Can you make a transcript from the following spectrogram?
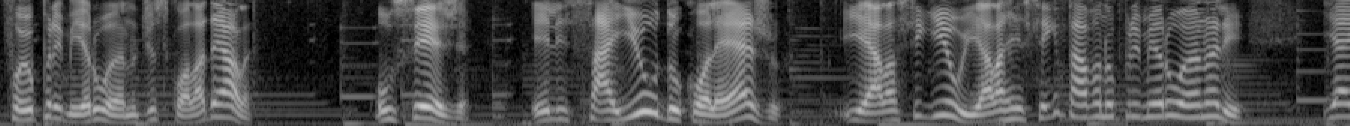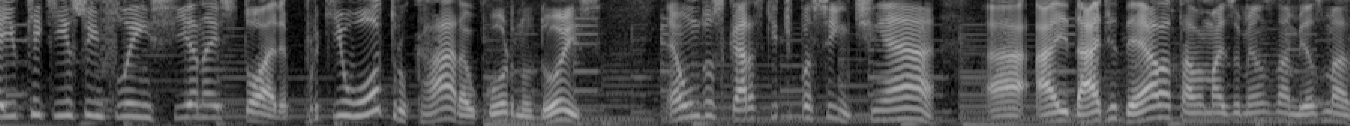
foi o primeiro ano de escola dela. Ou seja, ele saiu do colégio e ela seguiu, e ela recém estava no primeiro ano ali. E aí o que que isso influencia na história? Porque o outro cara, o Corno 2, é um dos caras que, tipo assim, tinha a, a idade dela, tava mais ou menos na mesma,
